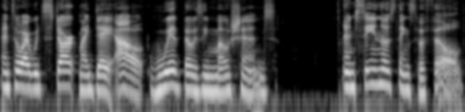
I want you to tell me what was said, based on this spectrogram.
And so I would start my day out with those emotions and seeing those things fulfilled.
